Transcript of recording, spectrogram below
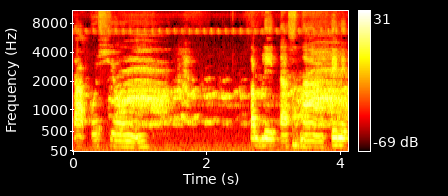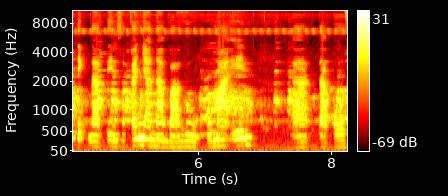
tapos yung tablitas na tinitik natin sa kanya na bago kumain. At tapos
